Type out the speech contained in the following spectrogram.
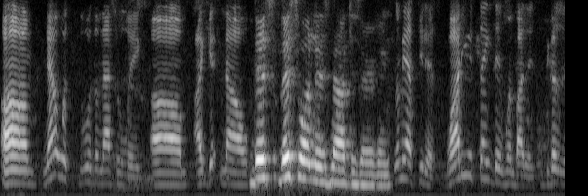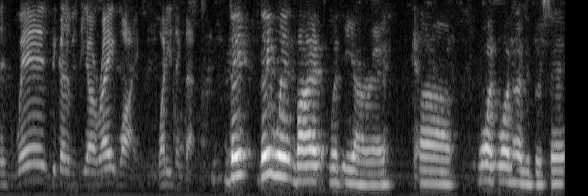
Um, now with with the National League, um, I get now. This this one is not deserving. Let me ask you this: Why do you think they win by this? Because of his wins? Because of his ERA? Why? Why do you think that? They they went by with ERA, Okay. uh, one one hundred percent,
